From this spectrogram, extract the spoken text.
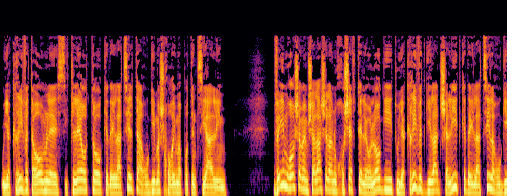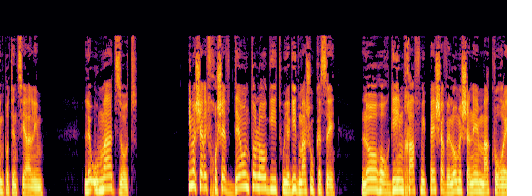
הוא יקריב את ההומלס, יתלה אותו כדי להציל את ההרוגים השחורים הפוטנציאליים. ואם ראש הממשלה שלנו חושב טלאולוגית, הוא יקריב את גלעד שליט כדי להציל הרוגים פוטנציאליים. לעומת זאת, אם השריף חושב דאונטולוגית, הוא יגיד משהו כזה, לא הורגים חף מפשע ולא משנה מה קורה.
